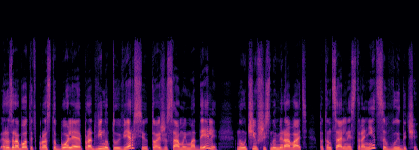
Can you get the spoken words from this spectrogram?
разработать просто более продвинутую версию той же самой модели, научившись нумеровать потенциальные страницы в выдаче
